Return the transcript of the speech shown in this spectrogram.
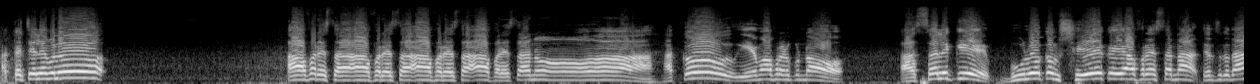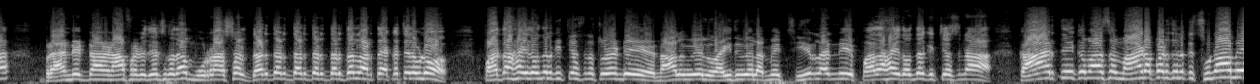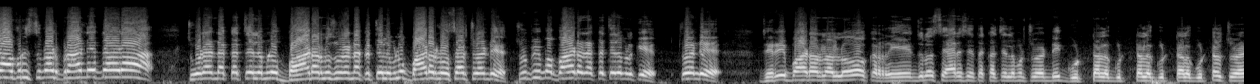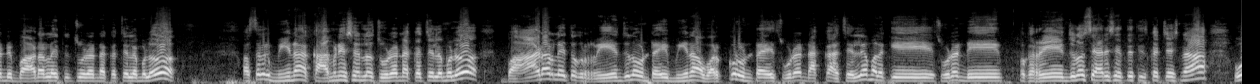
అక్క చెల్లెములు! ఆఫర్ ఇస్తా ఆఫర్ ఇస్తా ఆఫర్ ఇస్తా ఆఫర్ ఇస్తాను అక్కో ఏం ఆఫర్ అనుకున్నావు? అసలుకి భూలోకం షేక్ అయ్యి ఆఫర్ ఇస్తానా తెలుసు కదా? బ్రాండెడ్ ఆఫర్ అంటే తెలుసు కదా? మూడు రాష్ట్రాలు దర్ దర్ దర్ దర్ దర్ దర్ ఆడతాయి ఎక్క చెల్లెములు పదహైదు వందలకి ఇచ్చేస్తున్న చూడండి. నాలుగు వేలు ఐదు వేలు అమ్మే చీరలన్నీ పదహైదు వందలకి ఇచ్చేసిన కార్తీక మాసం ఆడపడుతులకి సునామీ ఆఫర్ ఇస్తున్నాడు బ్రాండెడ్ ఆడా చూడండి అక్క చెల్లెములు బార్డర్లు చూడండి అక్క చెల్లెములు బార్డర్లు ఒకసారి చూడండి. చూపి మా బార్డర్ అక్క చెల్లెములకి చూడండి. జరీ బార్డర్లలో ఒక రేంజ్లో శారీస్ అయితే అక్క చెల్లెములు చూడండి. గుట్టలు గుట్టలు గుట్టలు గుట్టలు చూడండి. బార్డర్లు అయితే చూడండి అక్క చెల్లెములు అసలు మీనా కాంబినేషన్లో చూడండి అక్క చెల్లెములు బార్డర్లు అయితే ఒక రేంజ్లో ఉంటాయి. మీనా వర్కులు ఉంటాయి. చూడండి అక్క చెల్లెములకి చూడండి. ఒక రేంజ్లో శారీస్ అయితే తీసుకొచ్చేసిన.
